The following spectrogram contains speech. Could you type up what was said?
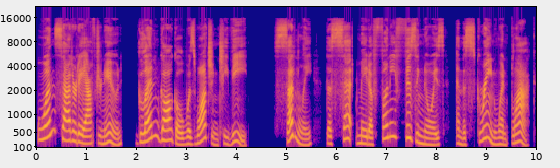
One Saturday afternoon, Glenn Goggle was watching TV. Suddenly, the set made a funny fizzing noise and the screen went black.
